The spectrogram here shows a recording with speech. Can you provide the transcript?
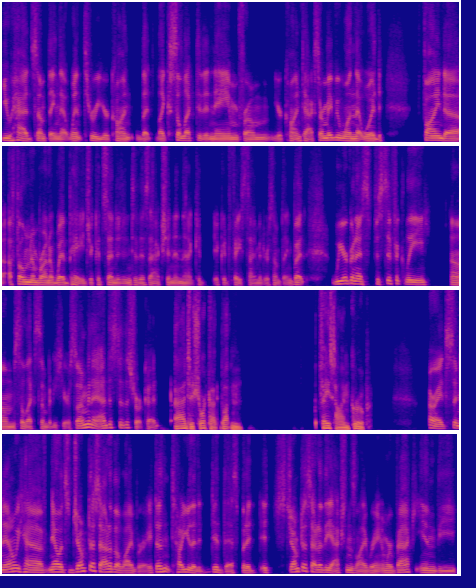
you had something that went through your con that like selected a name from your contacts, or maybe one that would find a, a phone number on a web page, it could send it into this action and that could it could FaceTime it or something. But we are going to specifically um, select somebody here. So I'm going to add this to the shortcut. Add to shortcut button. FaceTime group. All right, so now we have now it's jumped us out of the library. It doesn't tell you that it did this, but it it's jumped us out of the actions library and we're back in the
